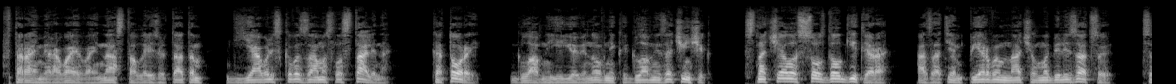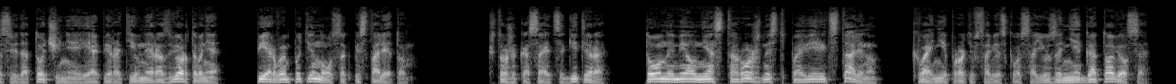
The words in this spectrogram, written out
Вторая мировая война стала результатом дьявольского замысла Сталина, который, главный ее виновник и главный зачинщик, сначала создал Гитлера, а затем первым начал мобилизацию, сосредоточение и оперативное развертывание, первым потянулся к пистолету. Что же касается Гитлера, то он имел неосторожность поверить Сталину, к войне против Советского Союза не готовился,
